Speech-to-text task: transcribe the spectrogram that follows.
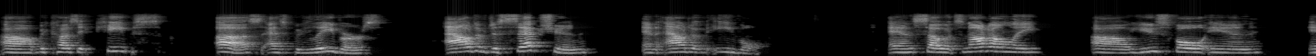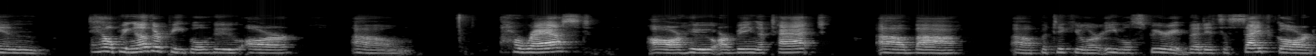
uh, because it keeps us as believers out of deception and out of evil. And so it's not only uh, useful in in helping other people who are um, harassed or who are being attacked uh, by a particular evil spirit, but it's a safeguard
